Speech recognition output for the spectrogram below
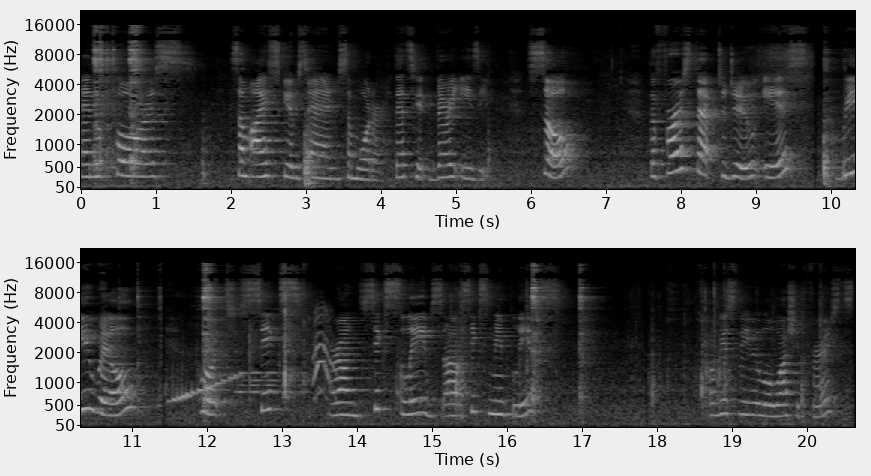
and of course, some ice cubes and some water. That's it, very easy. So, the first step to do is we will put six, around six leaves, uh, six mint leaves. Obviously, we will wash it first.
